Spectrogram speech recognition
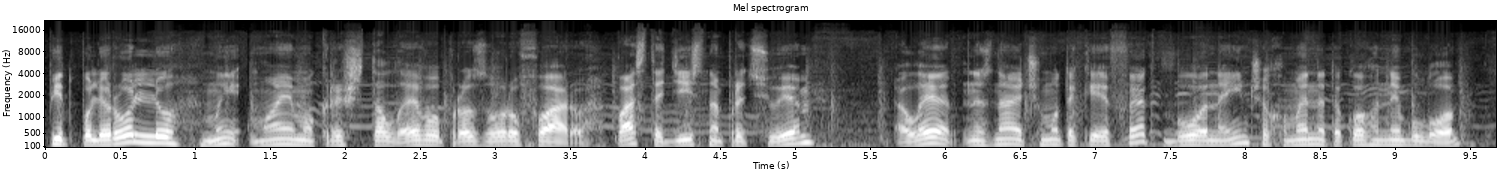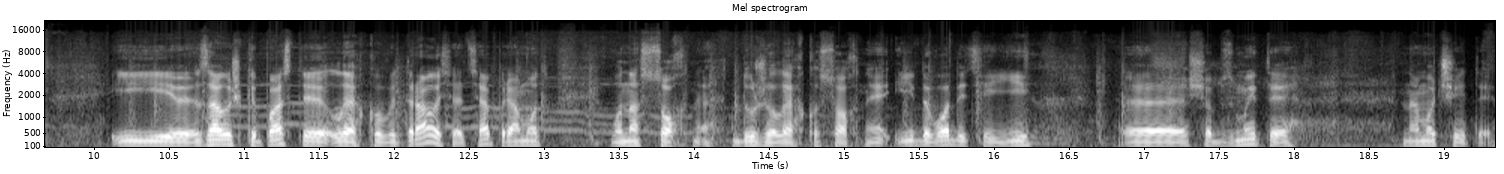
під поліроллю ми маємо кришталево прозору фару. Паста дійсно працює, але не знаю, чому такий ефект, бо на інших у мене такого не було. І залишки пасти легко витиралися, а ця прямо от вона сохне, дуже легко сохне. І доводиться її, е, щоб змити, намочити.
